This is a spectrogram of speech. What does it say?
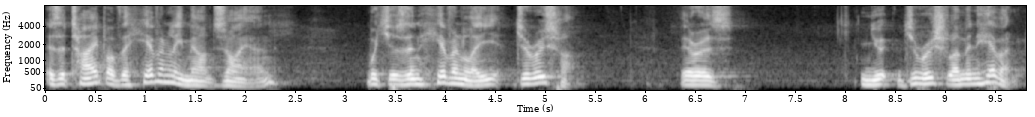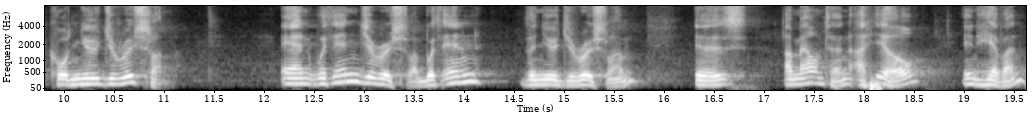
is a type of the heavenly Mount Zion, which is in heavenly Jerusalem. There is New Jerusalem in heaven called New Jerusalem. And within Jerusalem, within the New Jerusalem, is a mountain, a hill in heaven.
